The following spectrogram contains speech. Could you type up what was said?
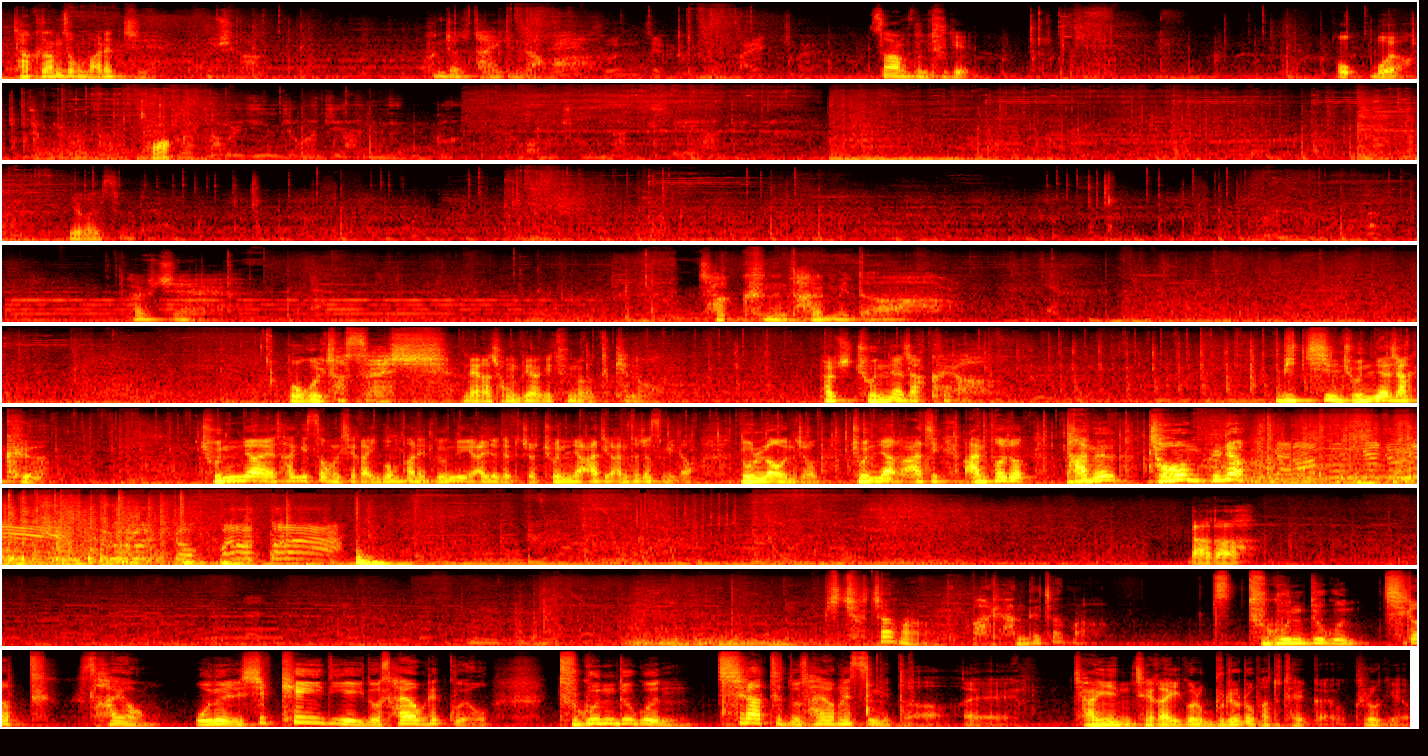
자크 삼성 말했지. 렵치가 혼자도 다 이긴다고. 싸움꾼 두 개. 어 뭐야? 정확하다. 얘가 있어야 돼. 팔찌. 자크는 다릅니다. 목을 쳤어요 씨. 내가 정비하게 두면 어떻게 넣어 팔찌 존냐 자크야? 미친 존냐 자크? 존냐의 사기성을 제가 이번 판에 누누이 알려드렸죠. 존냐 아직 안 터졌습니다. 놀라운 점. 존냐가 아직 안 터졌다는 점 그냥 나가. 미쳤잖아. 말이 안 되잖아. 두근두근 치라트 사용. 오늘 10KDA도 사용했고요. 두근두근 치라트도 사용했습니다. 예. 장인 제가 이걸 무료로 봐도 될까요? 그러게요.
